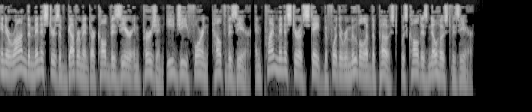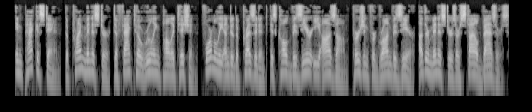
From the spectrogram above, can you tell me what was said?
In Iran the ministers of government are called vizier in Persian e.g. foreign, health vizier, and prime minister of state before the removal of the post, was called as nohost vizier. In Pakistan, the prime minister de facto ruling politician, formally under the president is called vizier-e-azam Persian for grand vizier, other ministers are styled vazirs.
